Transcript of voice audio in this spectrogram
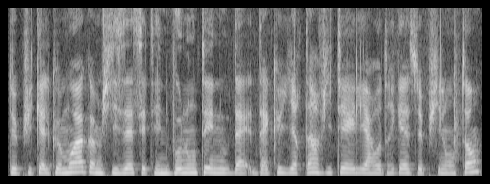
depuis quelques mois. Comme je disais, c'était une volonté, nous, d'a- d'accueillir, d'inviter Elia Rodriguez depuis longtemps.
